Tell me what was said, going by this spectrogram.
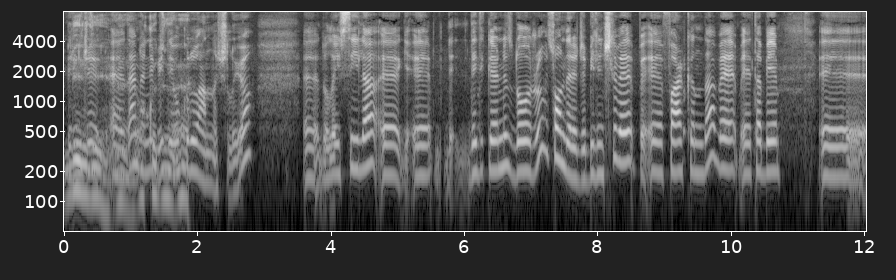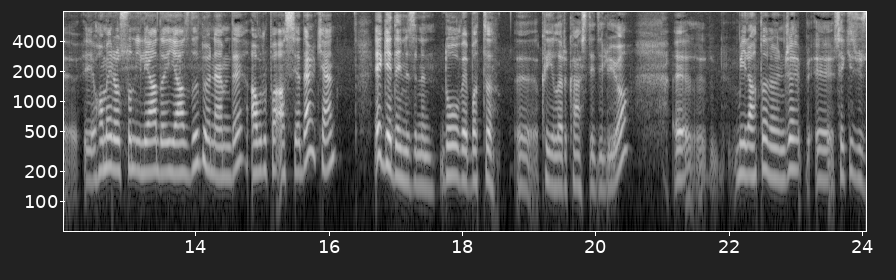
birinci Bildi, elden e, hani okudu, bildiği evet. okuduğu anlaşılıyor. E, dolayısıyla e, e, dedikleriniz doğru, son derece bilinçli ve e, farkında ve e, tabii e, e Homeros'un İlyada'yı yazdığı dönemde Avrupa Asya derken Ege Denizi'nin doğu ve batı e, kıyıları kastediliyor e, milattan önce e, 800.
